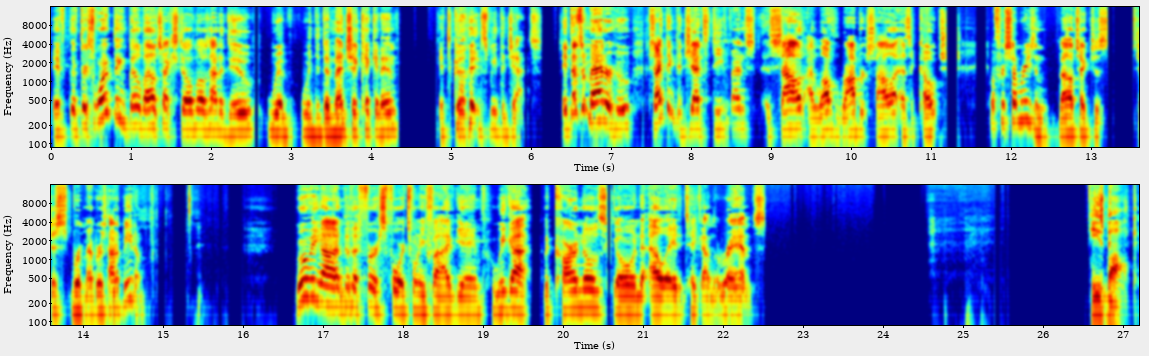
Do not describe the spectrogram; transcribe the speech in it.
If if there's one thing Bill Belichick still knows how to do with with the dementia kicking in, it's good. It's beat the Jets. It doesn't matter who, because I think the Jets defense is solid. I love Robert Saleh as a coach, but for some reason Belichick just just remembers how to beat them. Moving on to the first 425 game, we got the Cardinals going to LA to take on the Rams. He's back.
